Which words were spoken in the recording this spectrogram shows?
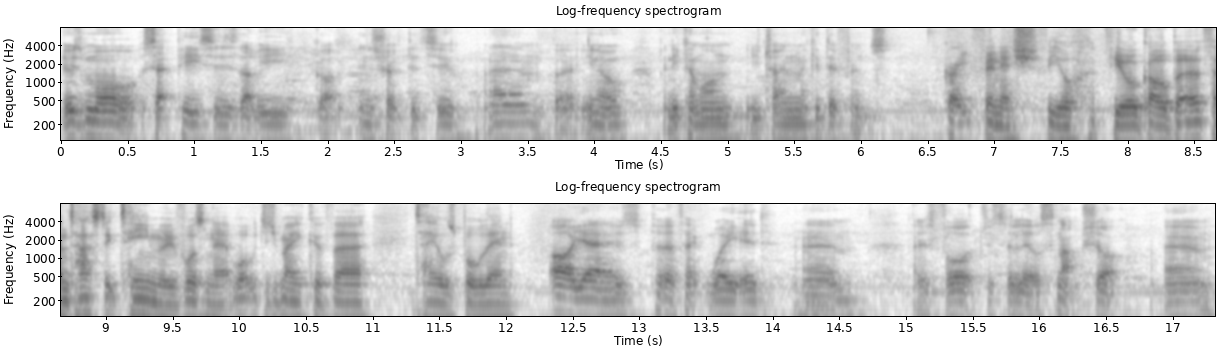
it was more set pieces that we got instructed to. Um, but you know, when you come on, you try and make a difference. Great finish for your for your goal, but a fantastic team move, wasn't it? What did you make of uh, Tails ball in? Oh yeah, it was perfect weighted. Um, I just thought just a little snapshot. Um,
